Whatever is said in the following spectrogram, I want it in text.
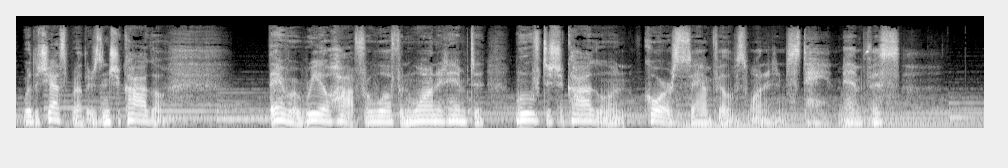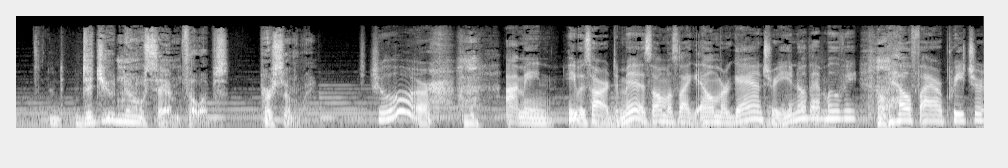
were the Chess brothers in Chicago. They were real hot for Wolf and wanted him to move to Chicago, and of course, Sam Phillips wanted him to stay in Memphis. Did you know Sam Phillips personally? Sure. I mean, he was hard to miss, almost like Elmer Gantry. You know that movie? The Hellfire Preacher?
